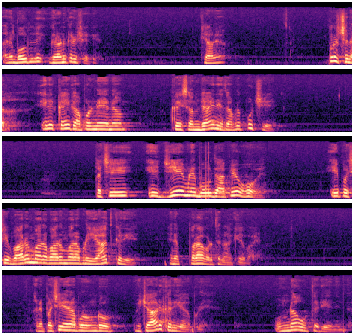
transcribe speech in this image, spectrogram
અને બૌદ્ધ ગ્રહણ કરી શકે. ખ્યાલ? પૃચ્છના એટલે કંઈક આપણને એના કંઈ સમજાય નહીં તો આપણે પૂછીએ. પછી એ જે એમણે બૌદ્ધ આપ્યો હોય, એ પછી વારંવાર વારંવાર આપણે યાદ કરીએ, એને પરાવર્તના કહેવાય. અને પછી એના પર ઊંડો વિચાર કરીએ આપણે. ઊંડા ઉતરીએ એની અંદર.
